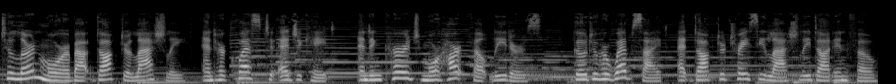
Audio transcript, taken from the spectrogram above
To learn more about Dr. Lashley and her quest to educate and encourage more heartfelt leaders, go to her website at drtracylashley.info.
